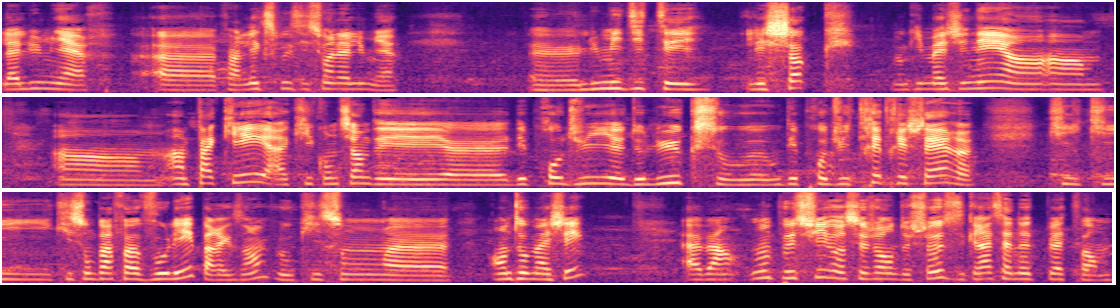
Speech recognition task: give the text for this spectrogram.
la lumière, enfin l'exposition à la lumière, l'humidité, les chocs. Donc imaginez un, un, paquet qui contient des, euh, des produits de luxe ou, des produits très très chers qui, qui, qui, sont parfois volés par exemple ou qui sont euh, endommagés. Ah ben, on peut suivre ce genre de choses grâce à notre plateforme.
